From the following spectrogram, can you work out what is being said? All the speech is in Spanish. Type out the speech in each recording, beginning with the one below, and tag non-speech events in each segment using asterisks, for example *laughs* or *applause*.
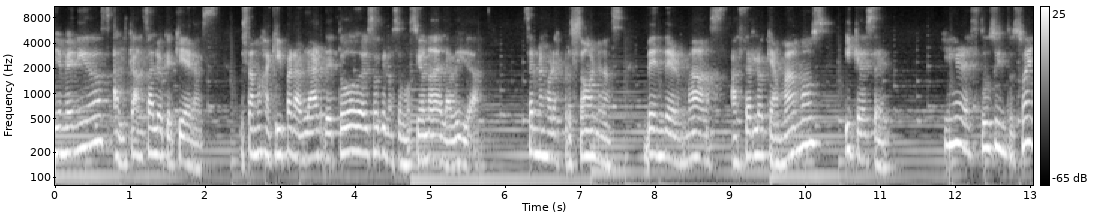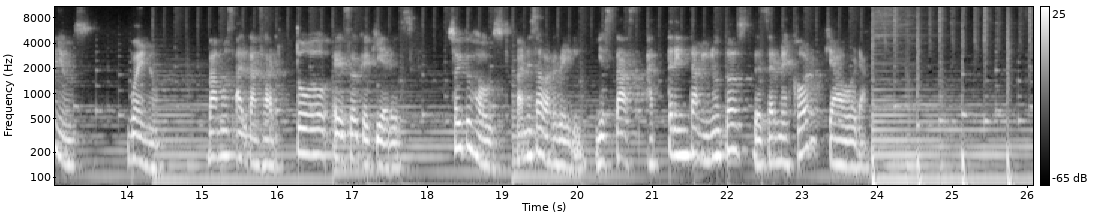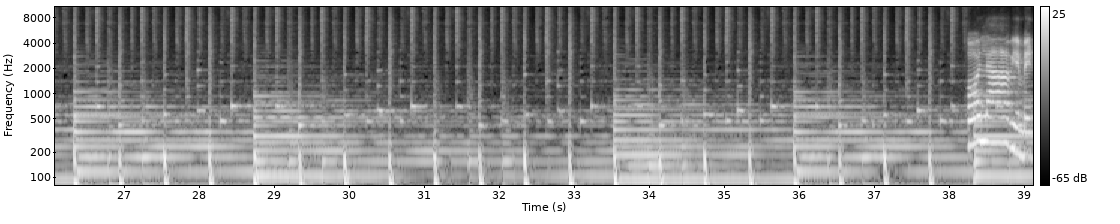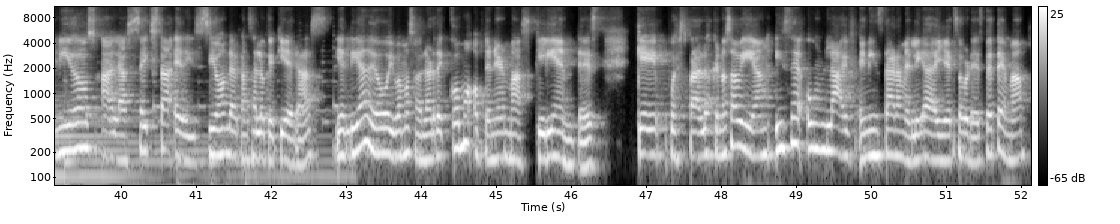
Bienvenidos a Alcanza lo que quieras. Estamos aquí para hablar de todo eso que nos emociona de la vida. Ser mejores personas, vender más, hacer lo que amamos y crecer. ¿Quién eres tú sin tus sueños? Bueno, vamos a alcanzar todo eso que quieres. Soy tu host, Vanessa Barberi, y estás a 30 minutos de ser mejor que ahora. Bienvenidos a la sexta edición de Alcanza lo que quieras. Y el día de hoy vamos a hablar de cómo obtener más clientes. Que, pues, para los que no sabían, hice un live en Instagram el día de ayer sobre este tema.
